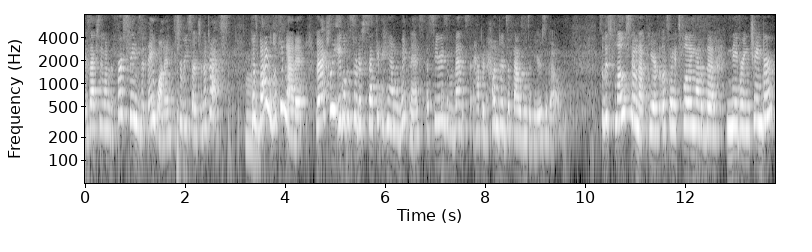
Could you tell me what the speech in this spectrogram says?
is actually one of the first things that they wanted to research and address. Because by looking at it, they're actually able to sort of secondhand witness a series of events that happened hundreds of thousands of years ago. So this flowstone up here that looks like it's flowing out of the neighboring chamber,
